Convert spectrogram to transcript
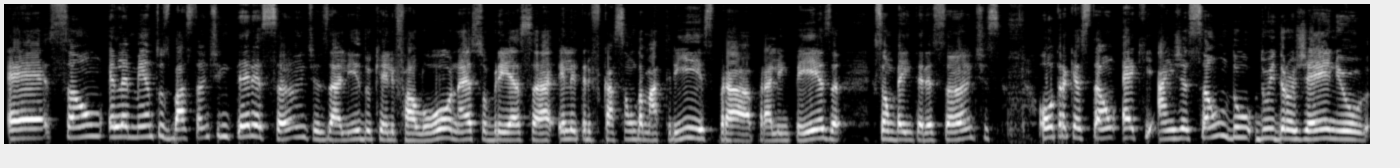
é, são elementos bastante interessantes ali do que ele falou, né, sobre essa eletrificação da matriz para limpeza, que são bem interessantes. Outra questão é que a injeção do, do hidrogênio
